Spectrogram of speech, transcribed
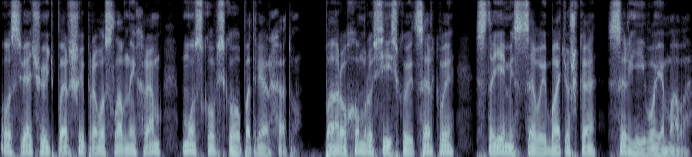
освячують перший православний храм Московського патріархату. Парохом російської церкви стає місцевий батюшка Сергій Воємава.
